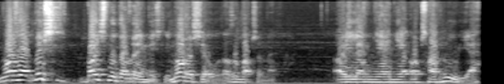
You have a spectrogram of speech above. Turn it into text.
może myśl, bądźmy dobrej myśli, może się uda, zobaczymy. O ile mnie nie oczaruje.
